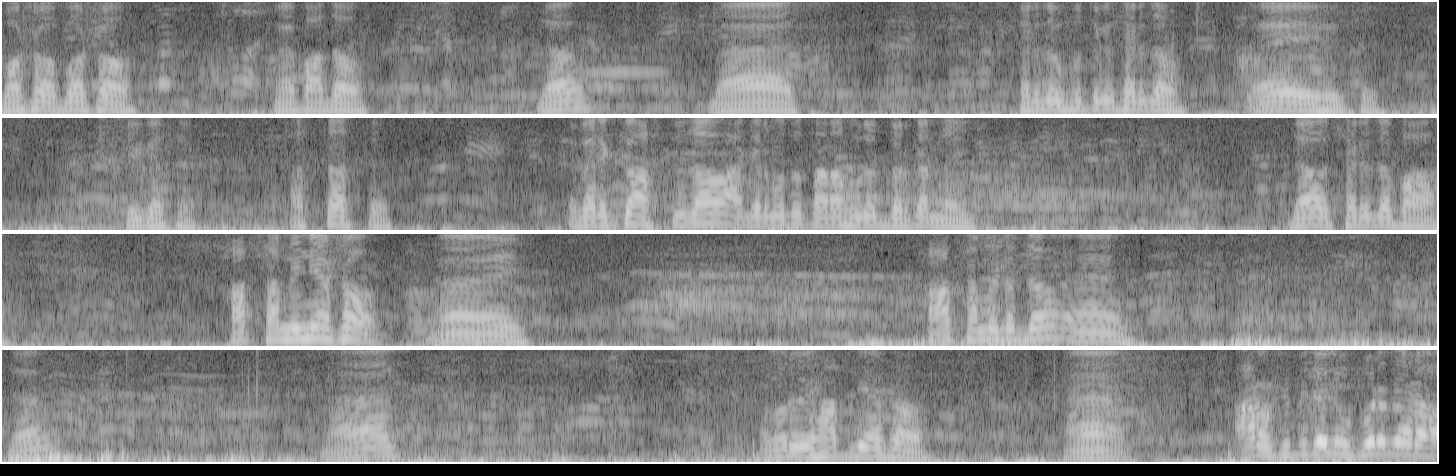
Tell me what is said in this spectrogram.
বসো বসো। হ্যাঁ পা দাও। দাও। ব্যাস। ছেড়ে দাও উপর থেকে ছেড়ে দাও। এই হয়েছে। ঠিক আছে। আস্তে আস্তে। এবার একটু আস্তে যাও আগের মতো তাড়াহুড়োর দরকার নাই। দাও ছেড়ে দাও পা। হাত সামনে নিয়ে আসো। হ্যাঁ এই। হাত সামনেটা দাও হ্যাঁ। দাও ব্যাস। আবার ওই হাত নিয়ে আসো। হ্যাঁ। আর অসুবিধা হলে উপরে ধরো।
